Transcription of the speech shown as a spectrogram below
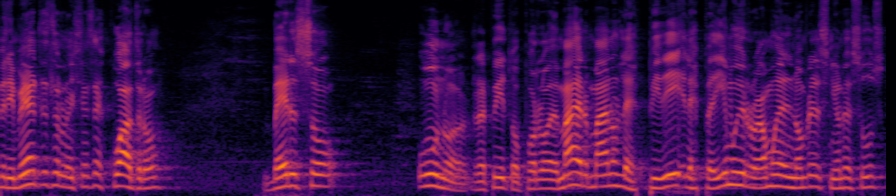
Primera Tesalonicenses 4, verso 1, repito, por lo demás hermanos les, les pedimos y rogamos en el nombre del Señor Jesús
